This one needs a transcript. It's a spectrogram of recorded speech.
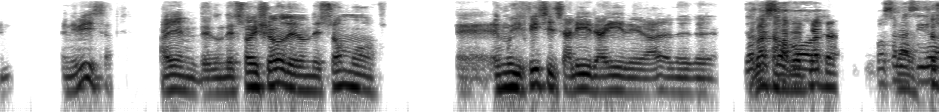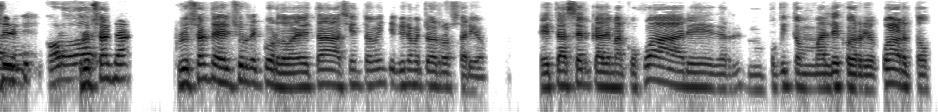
en Ibiza. Ahí en- de donde soy yo, de donde somos, eh, es muy difícil salir ahí de, de, de- de- ¿Dónde vas a sos Mar del vos? Plata. ¿Vos sos Claro. nacido en Córdoba? Cruz Alta, Cruz Alta es el sur de Córdoba, está a 120 kilómetros de Rosario. Está cerca de Marco Juárez, de- un poquito más lejos de Río Cuarto.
